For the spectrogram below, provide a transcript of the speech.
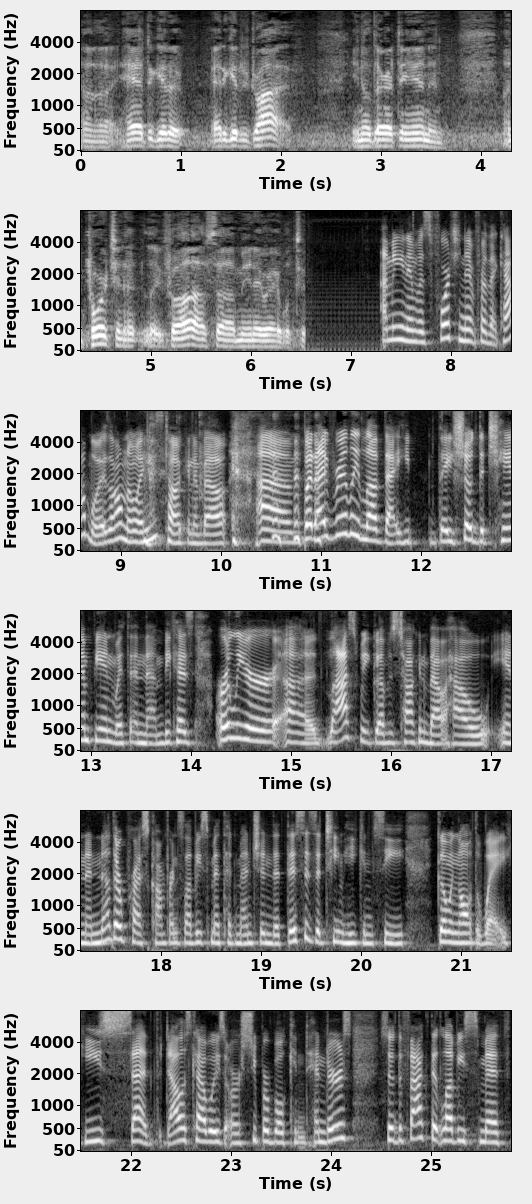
Uh, had to get a had to get a drive, you know, there at the end. And unfortunately for us, I mean, they were able to. I mean, it was fortunate for the Cowboys. I don't know what he's talking about, um, but I really love that he they showed the champion within them because earlier uh, last week I was talking about how in another press conference, Lovie Smith had mentioned that this is a team he can see going all the way. He said the Dallas Cowboys are Super Bowl contenders. So the fact that Lovie Smith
